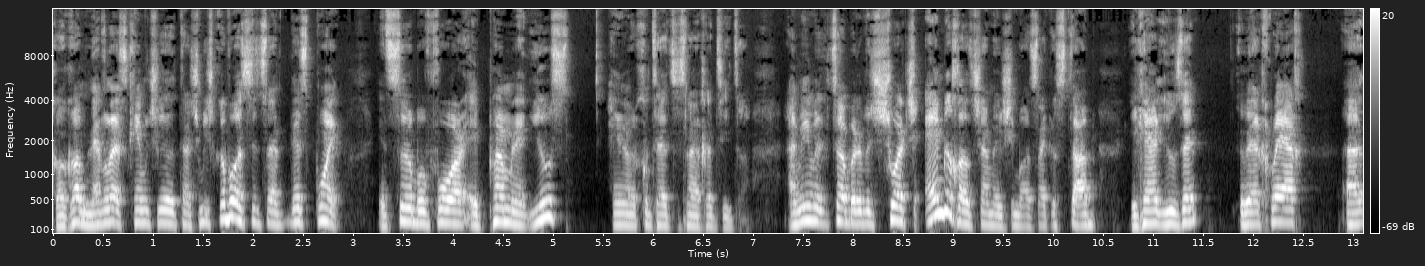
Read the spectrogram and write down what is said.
Nevertheless, came to Tashmish Kavod since at this point it's suitable for a permanent use, And it's not chatita. I mean, but if it's short, and it's like a stub, you can't use it. Uh,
